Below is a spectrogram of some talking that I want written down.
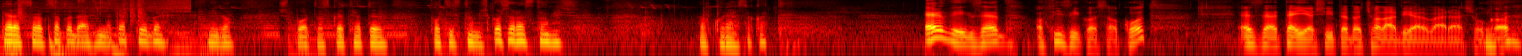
keresztszalak szakadás mind a kettőbe, még a sporthoz köthető fociztam és kosaraztam, és akkor elszakadt. Elvégzed a fizika szakot, ezzel teljesíted a családi elvárásokat, Igen.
